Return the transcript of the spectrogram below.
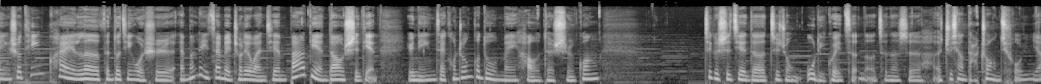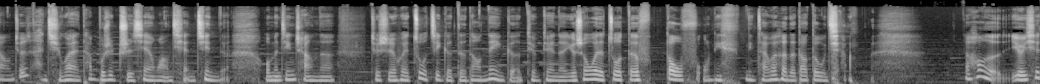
欢迎收听《快乐分多金》，我是 Emily，在每周六晚间八点到十点，与您在空中共度美好的时光。这个世界的这种物理规则呢，真的是就像打撞球一样，就是很奇怪，它不是直线往前进的。我们经常呢，就是会做这个得到那个，对不对呢？有时候为了做豆腐，豆腐，你你才会喝得到豆浆。然后有一些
